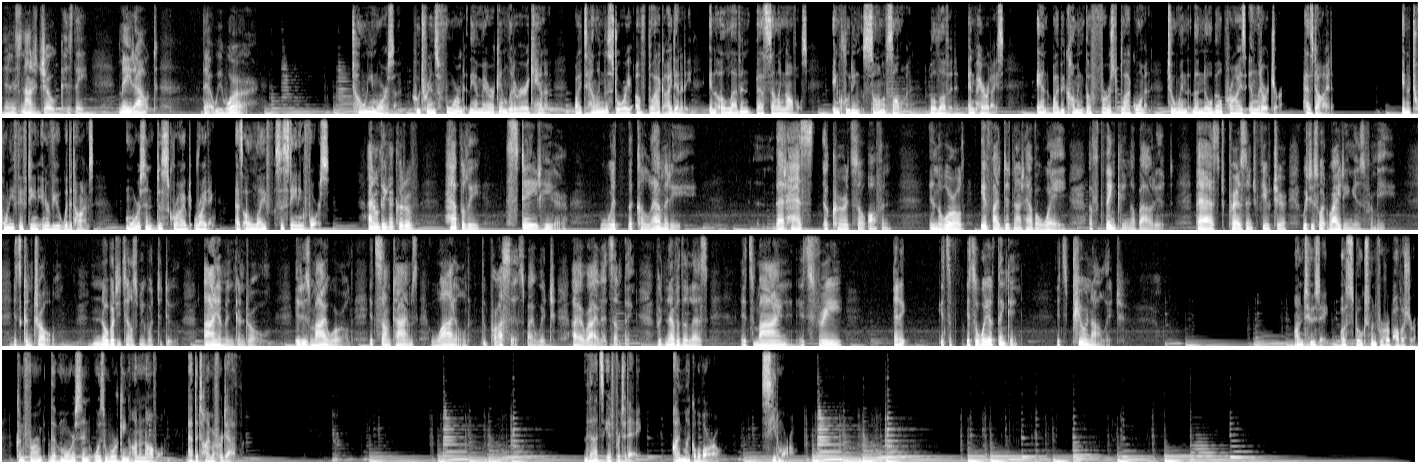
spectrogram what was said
And it's not a joke as they made out that we were. Toni Morrison, who transformed the American literary canon by telling the story of black identity in 11 best selling novels, including Song of Solomon, Beloved, and Paradise, and by becoming the first black woman to win the Nobel Prize in Literature, has died. In a 2015 interview with The Times, Morrison described writing as a life sustaining force. I don't think I could have happily stayed here with the calamity that has occurred so often in the world if I did not have a way of thinking about it past, present, future, which is what writing is for me. It's control. Nobody tells me what to do. I am in control. It is my world. It's sometimes wild, the process by which I arrive at something. But nevertheless, it's mine, it's free, and it, it's, a, it's a way of thinking. It's pure knowledge. On Tuesday, a spokesman for her publisher confirmed that Morrison was working on a novel at the time of her death. That's it for today. I'm Michael Barbaro. See you tomorrow.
